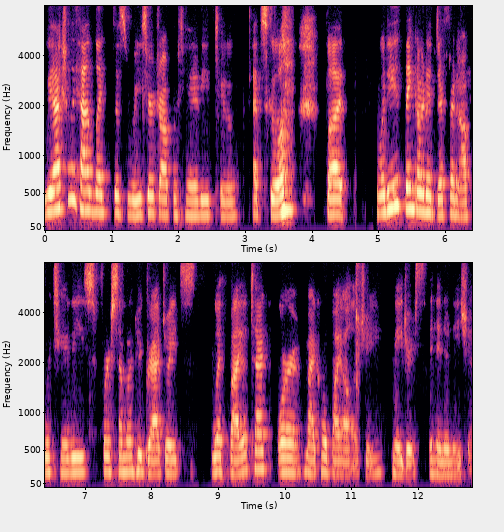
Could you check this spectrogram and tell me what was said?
We actually had like this research opportunity too at school, but what do you think are the different opportunities for someone who graduates with biotech or microbiology majors in Indonesia?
